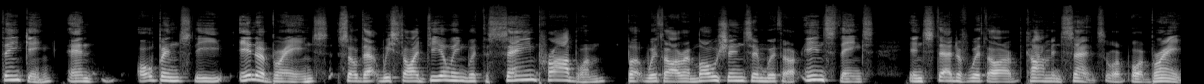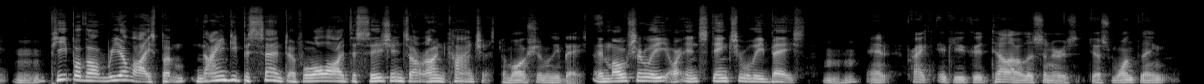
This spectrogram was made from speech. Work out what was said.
thinking and opens the inner brains so that we start dealing with the same problem, but with our emotions and with our instincts instead of with our common sense or, or brain. Mm-hmm. People don't realize, but 90% of all our decisions are unconscious. Emotionally based. Emotionally or instinctually based. Mm-hmm. And Frank, if you could tell our listeners just one thing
